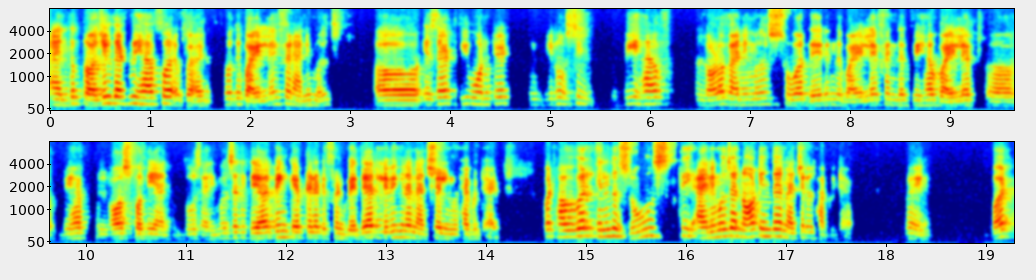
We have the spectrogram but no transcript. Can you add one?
and the project that we have for for the wildlife and animals uh, is that we wanted, you know, see, we have a lot of animals who are there in the wildlife, and that we have wildlife, uh, we have laws for the those animals, and they are being kept in a different way. They are living in a natural habitat. But however, in the zoos, the animals are not in their natural habitat, right? But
